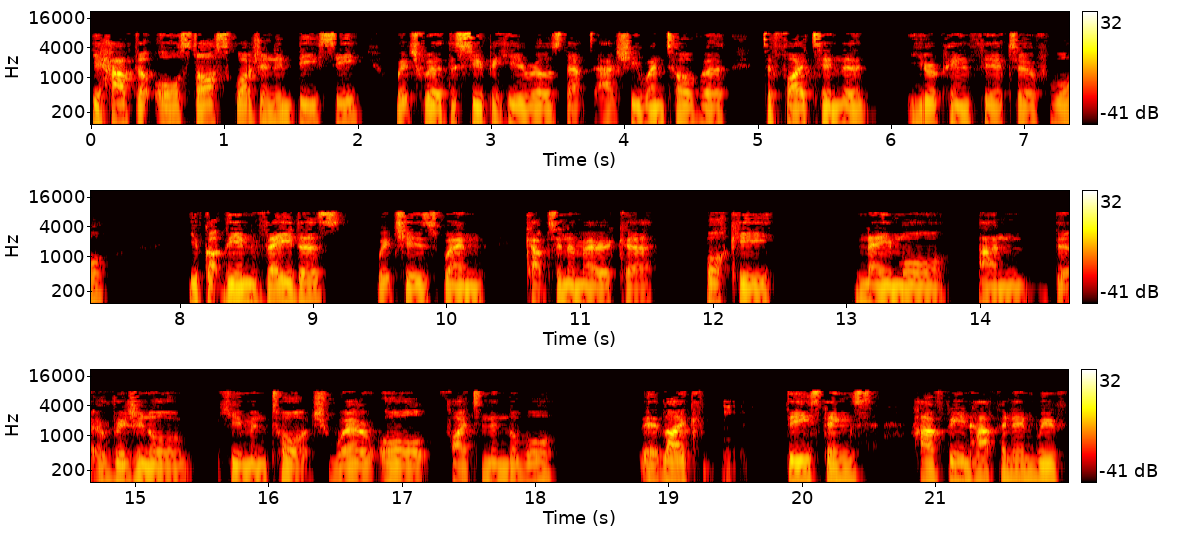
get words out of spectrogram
You have the All Star Squadron in DC, which were the superheroes that actually went over to fight in the European theater of war. You've got the Invaders, which is when Captain America, Bucky, Namor, and the original Human Torch were all fighting in the war. It, like these things have been happening. We've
